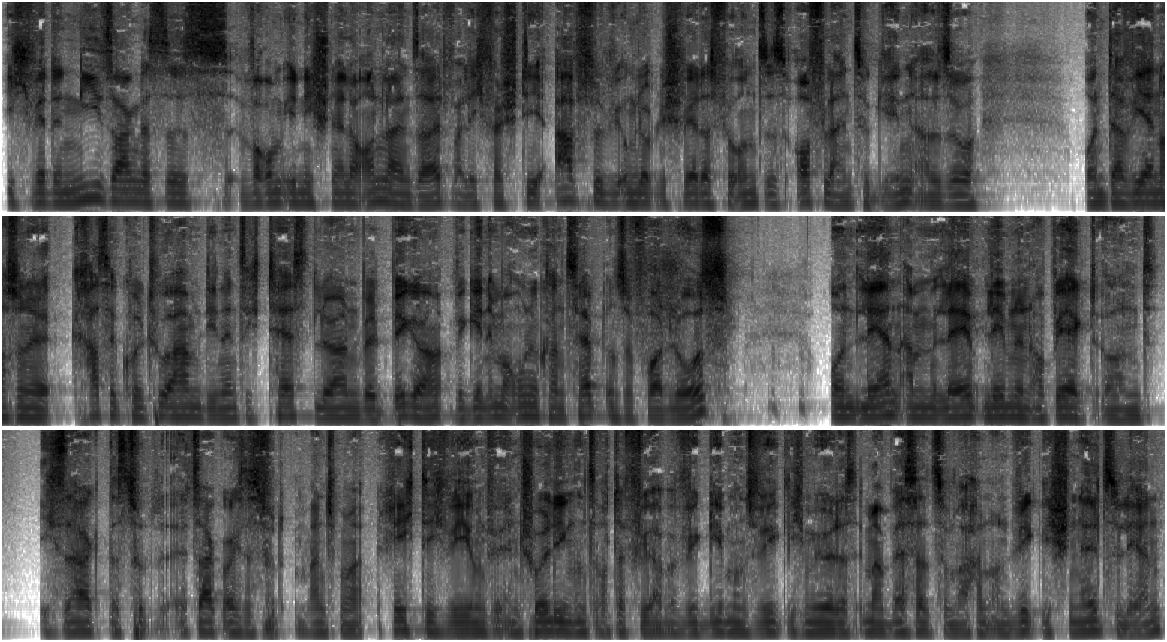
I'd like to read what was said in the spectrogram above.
ich werde nie sagen, dass es, warum ihr nicht schneller online seid, weil ich verstehe absolut, wie unglaublich schwer das für uns ist, offline zu gehen. Also, und da wir ja noch so eine krasse Kultur haben, die nennt sich Test, Learn, Build Bigger. Wir gehen immer ohne Konzept und sofort los und lernen am le lebenden Objekt. Und ich sag, das tut, ich sag euch, das tut manchmal richtig weh und wir entschuldigen uns auch dafür, aber wir geben uns wirklich Mühe, das immer besser zu machen und wirklich schnell zu lernen.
